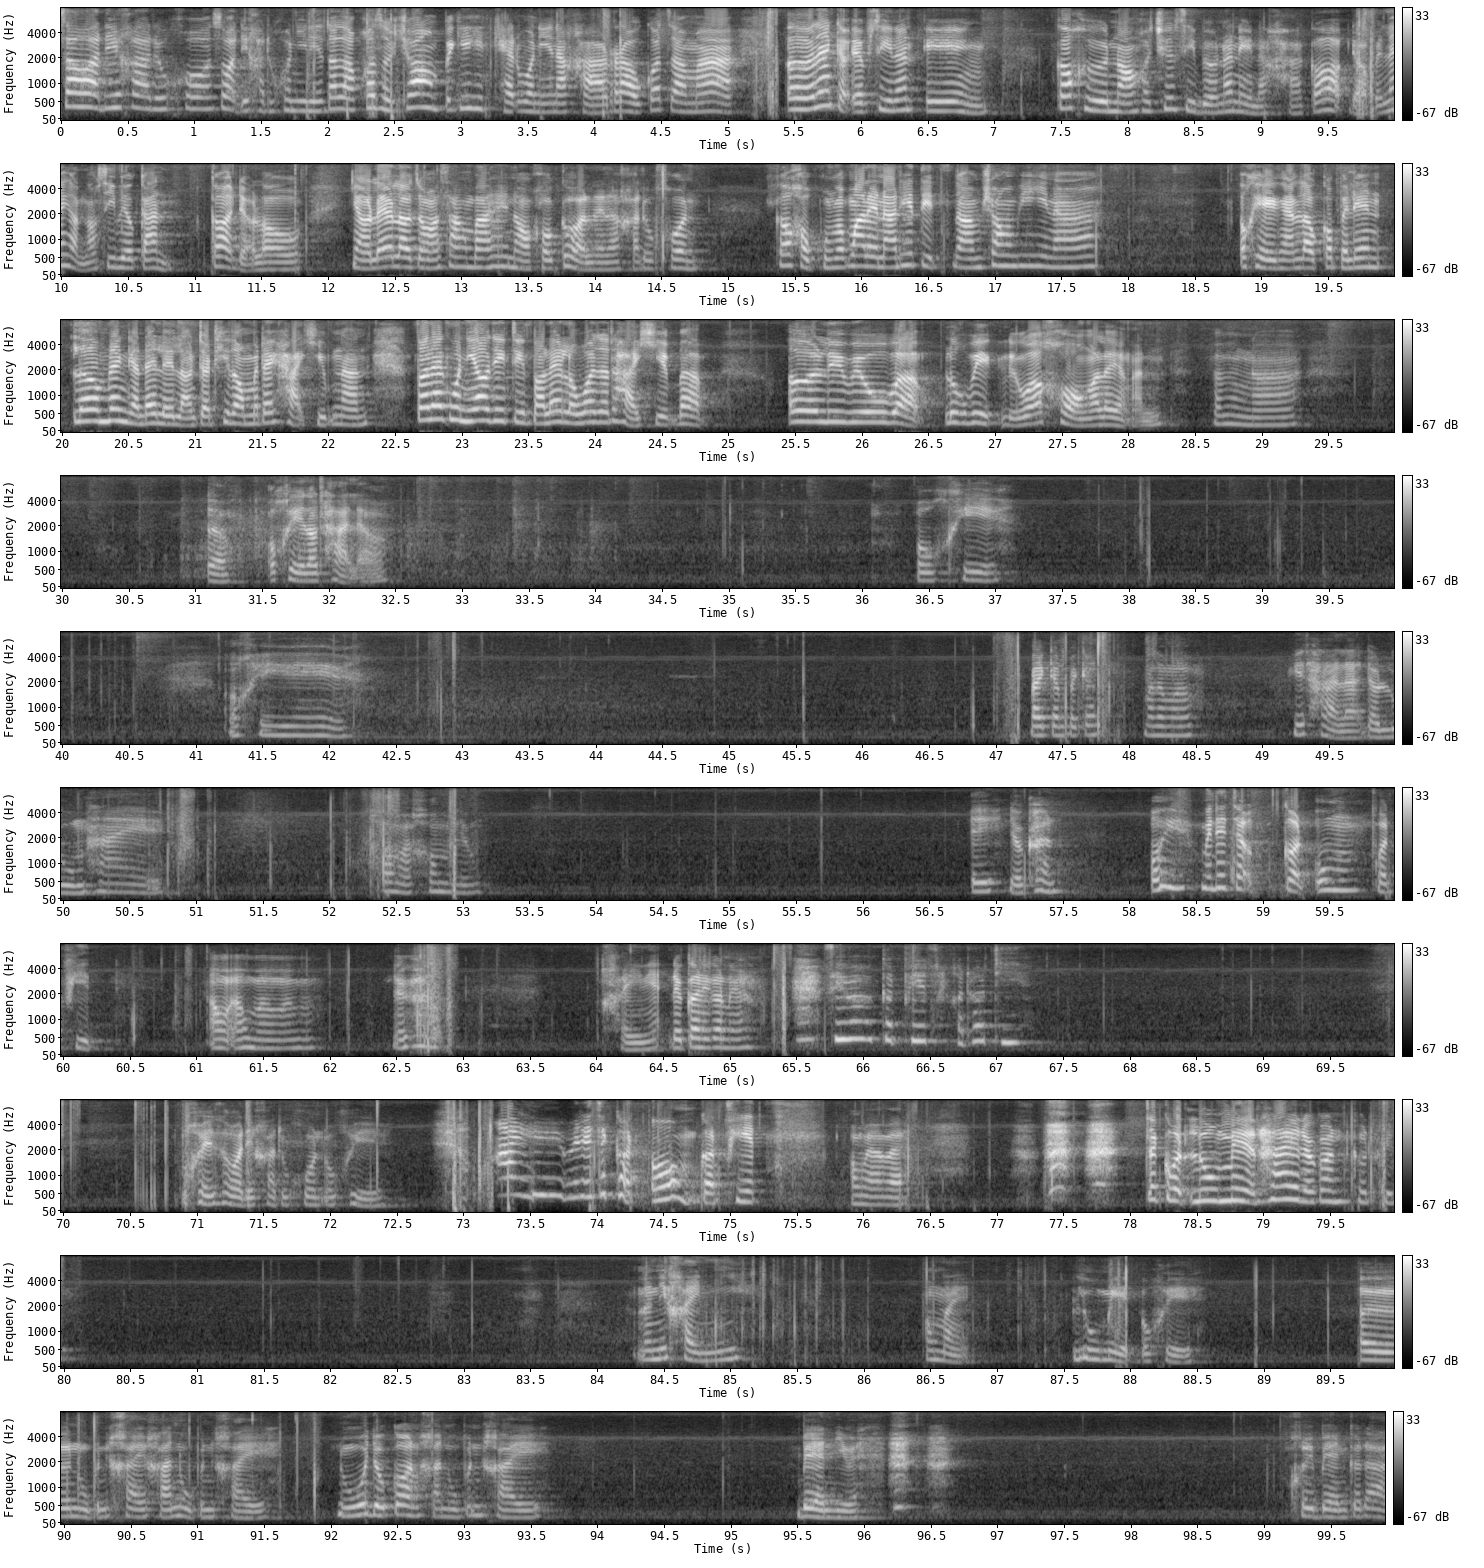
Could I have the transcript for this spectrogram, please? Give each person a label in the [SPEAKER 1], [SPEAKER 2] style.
[SPEAKER 1] สวัสดีค่ะทุกคน สวัสดีค่ะทุกคนยินดีต้อนรับเข้าสู่ช่อง p i c k y Kit Kat วันนี้นะคะ เราก็จะมาเออเล่นกับ FC นั่นเอง ก็คือน้องเขาชื่อซีเบลนั่นเองนะคะ ก็เดี๋ยวไปเล่นกับน้องซีเบลกัน ก็เดี๋ยวเราอย่างแรกเราจะมาสร้างบ้านให้น้องเขาก่อนเลยนะคะ ทุกคน ก็ขอบคุณมากๆเลยนะที่ติดตามช่องพี่นะ โอเคงั้นเราก็ไปเล่นเริ่มเล่นกันได้เลยหลังจากที่เราไม่ได้ถ่ายคลิปนั้น ตอนแรกวันนี้เอาจริงๆ ตอนแรกเราว่าจะถ่ายคลิปแบบเออรีวิวแบบลูบิกหรือว่าของอะไรอย่างนั้นแป๊บนึงนะ เดี๋ยวโอเคเราถ่ายแล้ว โอเค โอเค ไปกันไปกัน มาแล้วมาแล้วพี่ถ่ายแล้ว เดี๋ยวรูมให้ เข้ามาเข้ามาเร็ว เอ๊ะเดี๋ยวกัน โอ้ย ไม่ได้จะกดอุ้มกดผิด เอาเอามามามาเดี๋ยวก่อนใครเนี่ยเดี๋ยวก่อนเดี๋ยวก่อนนะซีว่ากดผิดขอโทษทีโอเคสวัสดีค่ะทุกคนโอเคไอไม่ได้จะกดอ้มกดผิดเอามาไปจะกดรูเมทให้เดี๋ยวก่อนกดผิดแล้วนี่ใครนี่เอาใหม่รูเมทโอเค เออ หนูเป็นใครคะ หนูเป็นใคร หนูเดี๋ยวก่อนค่ะ หนูเป็นใคร แบนดีไหมเคยแบนก็ได้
